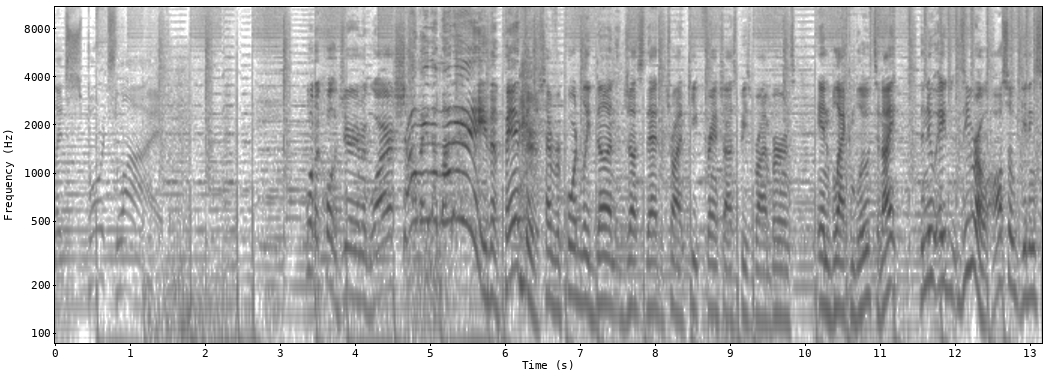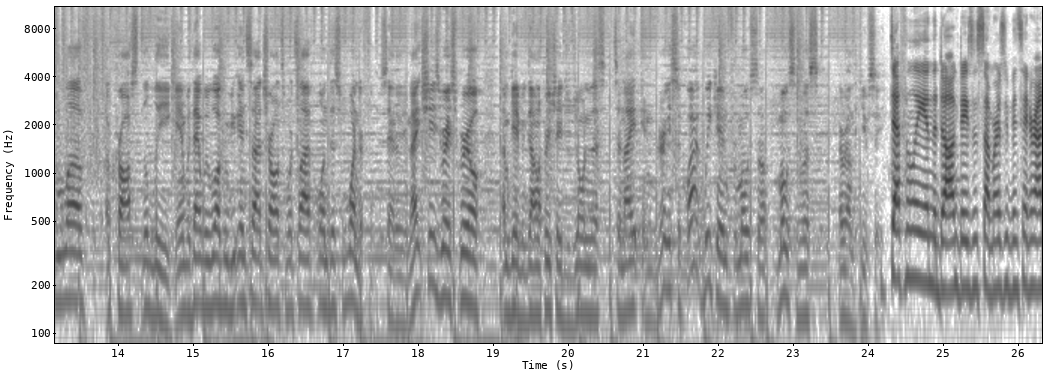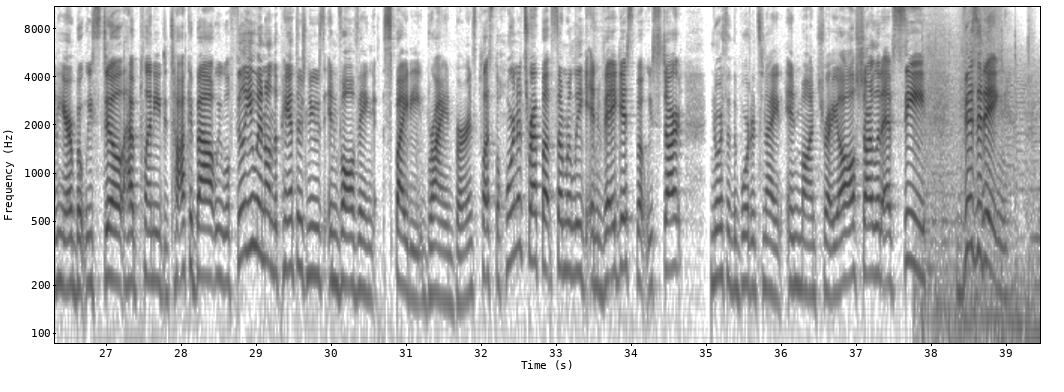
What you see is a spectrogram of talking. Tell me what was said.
Charlotte Sports Live. Well, to quote Jerry Maguire, show me the money! The Panthers have reportedly done just that to try and keep franchise piece Brian Burns in black and blue. Tonight, the new Agent Zero also getting some love across the league. And with that, we welcome you inside Charlotte Sports Live on this wonderful Saturday night. She's Grace Grill. I'm Gabe McDonald. Appreciate you joining us tonight. And Grace, a quiet weekend for most of, most of us around the QC. Definitely in the dog days of summer, as we've been saying around here, but we still have plenty to talk about. We will fill you in on the Panthers news involving Spidey Brian Burns. Plus, the Hornets wrap up Summer League in Vegas, but we start north of the border tonight in Montreal. Charlotte FC visiting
